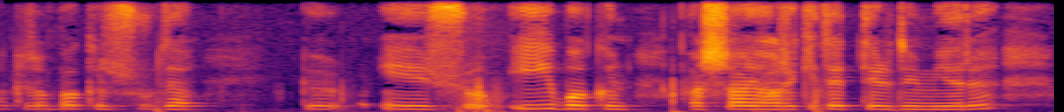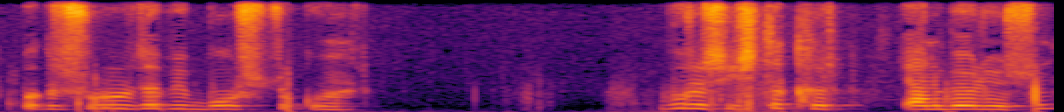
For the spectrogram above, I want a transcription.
Arkadaşlar bakın şurada e, şu iyi bakın aşağıya hareket ettirdiğim yere. Bakın şurada bir boşluk var. Burası işte kırp. Yani bölüyorsun.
